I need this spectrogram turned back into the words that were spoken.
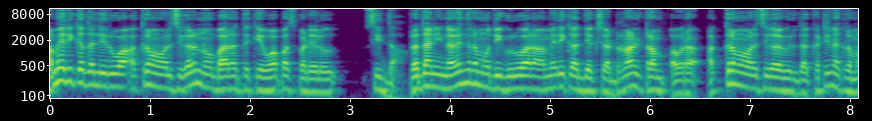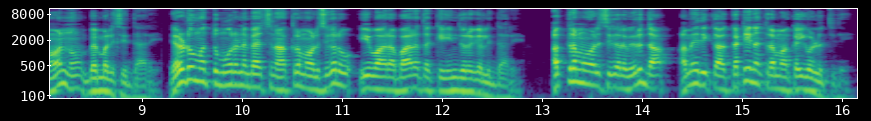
ಅಮೆರಿಕದಲ್ಲಿರುವ ಅಕ್ರಮ ವಲಸಿಗರನ್ನು ಭಾರತಕ್ಕೆ ವಾಪಸ್ ಪಡೆಯಲು ಸಿದ್ಧ. ಪ್ರಧಾನಿ ನರೇಂದ್ರ ಮೋದಿ ಗುರುವಾರ ಅಮೆರಿಕ ಅಧ್ಯಕ್ಷ ಡೊನಾಲ್ಡ್ ಟ್ರಂಪ್ ಅವರ ಅಕ್ರಮ ವಲಸಿಗರ ವಿರುದ್ಧ ಕಠಿಣ ಕ್ರಮವನ್ನು ಬೆಂಬಲಿಸಿದ್ದಾರೆ. ಎರಡು ಮತ್ತು ಮೂರನೇ ಬ್ಯಾಚ್ನ ಅಕ್ರಮ ವಲಸಿಗರು ಈ ವಾರ ಭಾರತಕ್ಕೆ ಹಿಂದಿರುಗಲಿದ್ದಾರೆ. ಅಕ್ರಮ ವಲಸಿಗರ ವಿರುದ್ಧ ಅಮೆರಿಕ ಕಠಿಣ ಕ್ರಮ ಕೈಗೊಳ್ಳುತ್ತಿದೆ.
